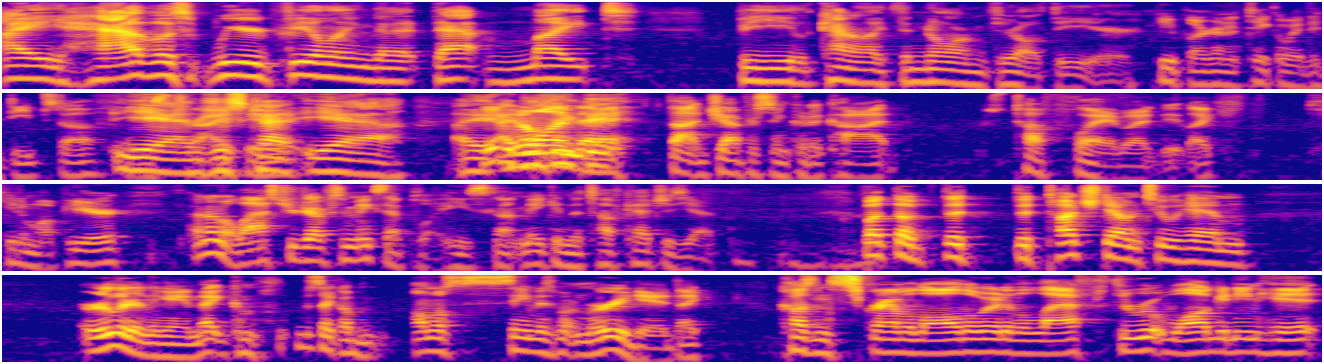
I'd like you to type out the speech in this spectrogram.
I have a weird feeling that that might be kind of like the norm throughout the year. people are going to take away the deep stuff. Yeah, and try just to. kind of yeah. I, I don't one think that they. I thought Jefferson could have caught. It was a tough play, but it, like hit him up here. I don't know. Last year Jefferson makes that play. He's not making the tough catches yet. But the the, the touchdown to him earlier in the game that compl- was like a, almost the same as what Murray did. Like Cousins scrambled all the way to the left, threw it while getting hit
